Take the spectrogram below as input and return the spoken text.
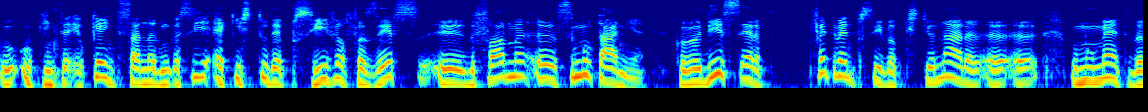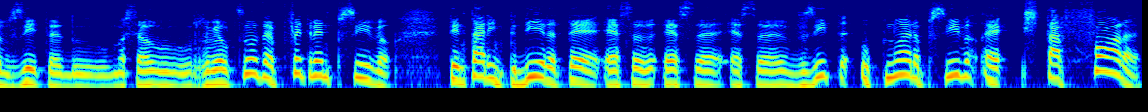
O, que, o que é interessante na democracia é que isto tudo é possível fazer-se eh, de forma uh, simultânea. Como eu disse, era perfeitamente possível questionar uh, uh, o momento da visita do Marcelo Rebelo de Sousa, era perfeitamente possível tentar impedir até essa, essa, essa visita. O que não era possível é estar fora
